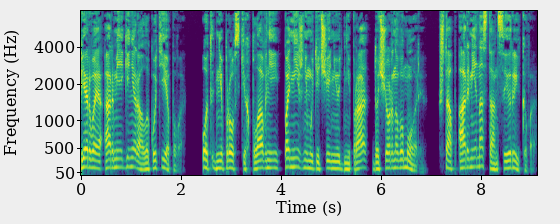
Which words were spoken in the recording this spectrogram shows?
1-я армия генерала Кутепова от Днепровских плавней по нижнему течению Днепра до Черного моря, штаб армии на станции Рыкова,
